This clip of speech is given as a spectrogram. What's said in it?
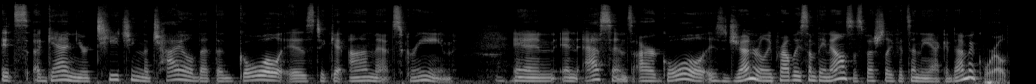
It's again, you're teaching the child that the goal is to get on that screen. Mm-hmm. And in essence, our goal is generally probably something else, especially if it's in the academic world.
